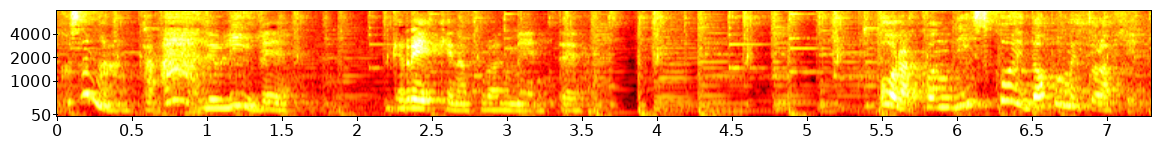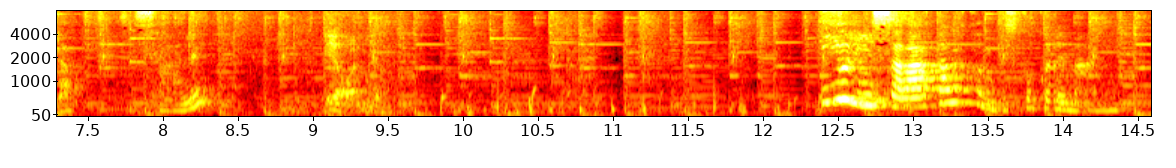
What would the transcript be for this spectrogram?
Cosa manca? Ah, le olive. Greche, naturalmente. Ora condisco e dopo metto la feta. Sale e olio. Io l'insalata la condisco con le mani.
